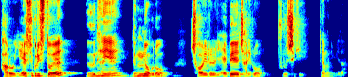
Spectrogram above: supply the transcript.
바로 예수 그리스도의 은혜의 능력으로 저희를 예배의 자리로 부르시기 때문입니다.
